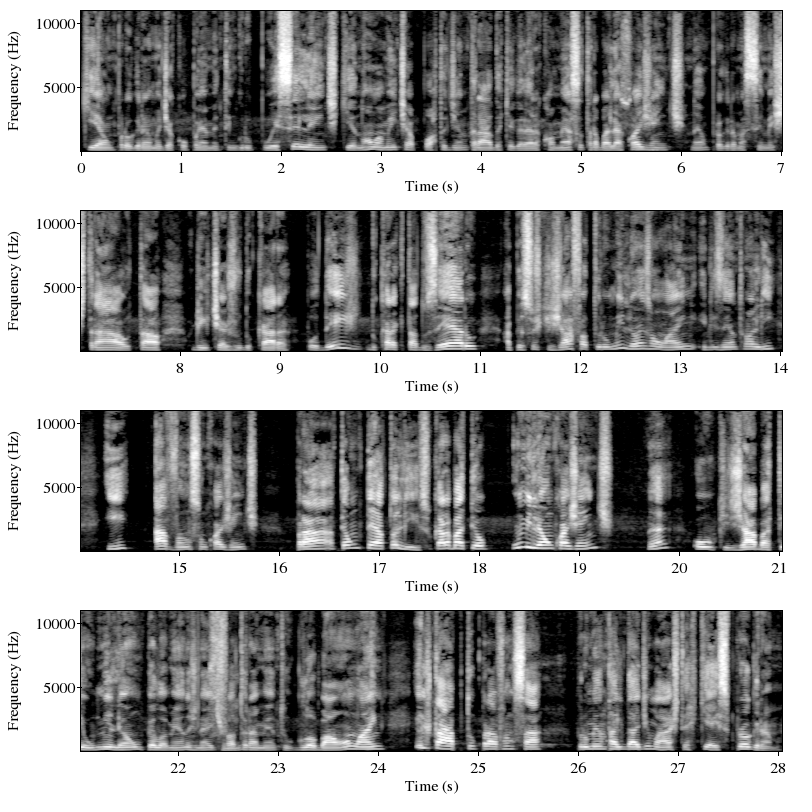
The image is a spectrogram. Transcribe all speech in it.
que é um programa de acompanhamento em grupo excelente, que é normalmente a porta de entrada que a galera começa a trabalhar Sim. com a gente, né? Um programa semestral, tal, onde a gente ajuda o cara, pô, desde do cara que está do zero, a pessoas que já faturam milhões online, eles entram ali e avançam com a gente para até um teto ali. Se o cara bateu um milhão com a gente, né? Ou que já bateu um milhão, pelo menos, né, de Sim. faturamento global online, ele está apto para avançar para o Mentalidade Master, que é esse programa.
